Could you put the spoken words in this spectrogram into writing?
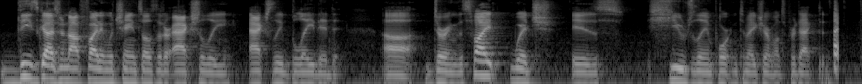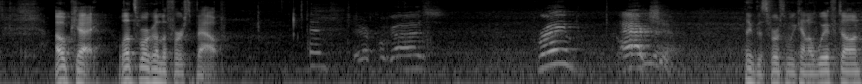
these guys are not fighting with chainsaws that are actually actually bladed uh, during this fight which is hugely important to make sure everyone's protected okay let's work on the first bout Careful, guys. Frame. Action. I think this first one we kind of whiffed on.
